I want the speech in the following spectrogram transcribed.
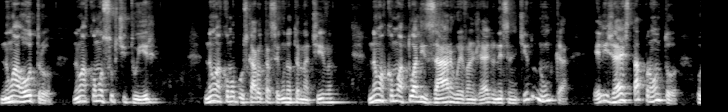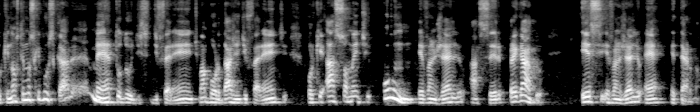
Não há outro. Não há como substituir. Não há como buscar outra segunda alternativa. Não há como atualizar o evangelho nesse sentido, nunca. Ele já está pronto. O que nós temos que buscar é método diferente, uma abordagem diferente, porque há somente um evangelho a ser pregado esse evangelho é eterno.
